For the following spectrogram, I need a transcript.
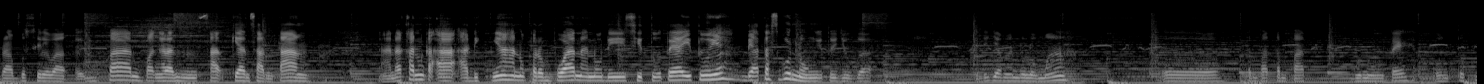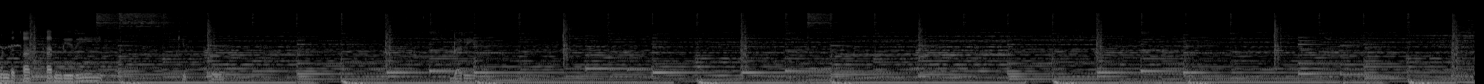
Prabu Siliwangi eh, bukan pangeran Kian Santang. Nah ada kan ka- adiknya anu perempuan anu di situ teh itu ya di atas gunung itu juga. Jadi zaman dulu mah eh, tempat-tempat gunung teh untuk mendekatkan diri gitu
